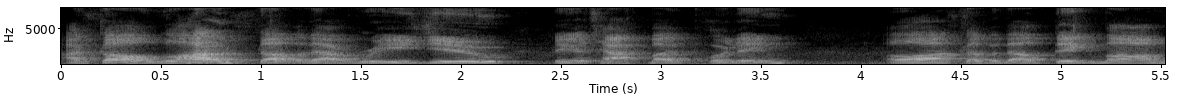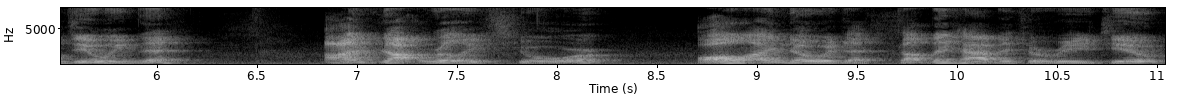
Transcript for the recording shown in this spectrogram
I saw a lot of stuff about Reiju being attacked by Pudding, a lot of stuff about Big Mom doing this. I'm not really sure. All I know is that something happened to Reiju,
